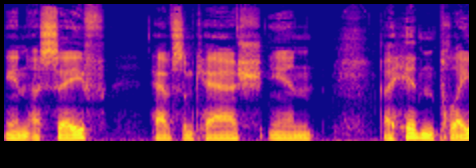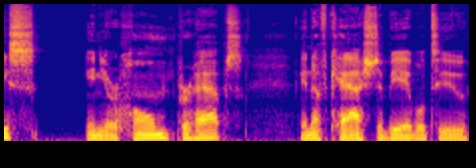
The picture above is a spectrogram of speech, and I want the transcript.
in a safe, have some cash in a hidden place in your home, perhaps, enough cash to be able to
